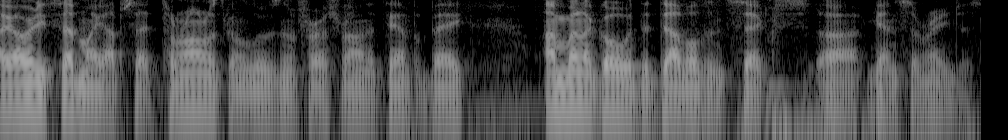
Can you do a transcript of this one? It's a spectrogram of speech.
I already said my upset. Toronto's going to lose in the first round at Tampa Bay. I'm going to go with the Devils in six uh, against the Rangers.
